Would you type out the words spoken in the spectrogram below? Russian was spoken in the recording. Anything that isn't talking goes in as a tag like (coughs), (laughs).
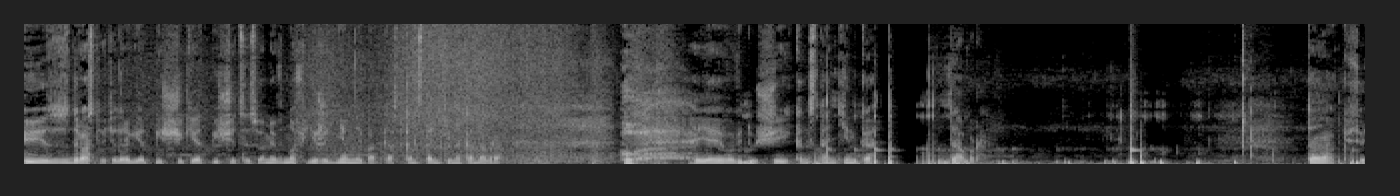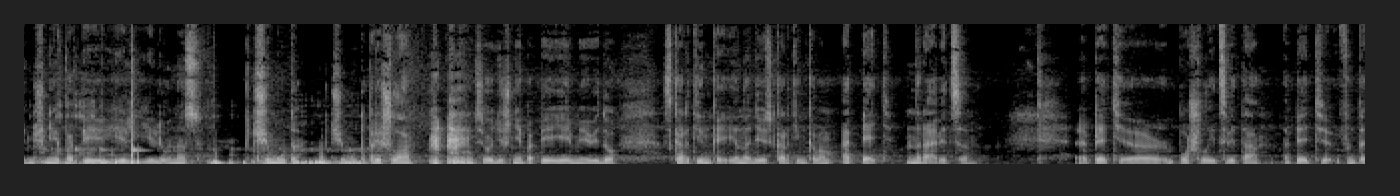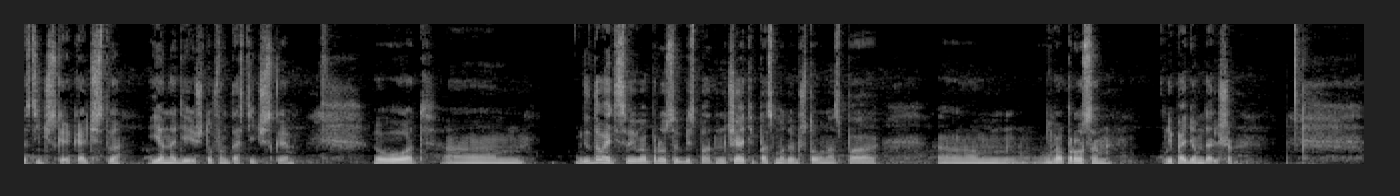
И здравствуйте, дорогие подписчики и подписчицы. С вами вновь ежедневный подкаст Константина Кадавра. Фух, я его ведущий Константинка Дабр. Так, сегодняшняя эпопея еле-еле у нас к чему-то, к чему-то пришла. (clears throat) Сегодняшняя эпопея, я имею в виду, с картинкой. Я надеюсь, картинка вам опять нравится. Опять э, пошлые цвета, опять фантастическое качество. Я надеюсь, что фантастическое. Вот. Эм, задавайте свои вопросы в бесплатном чате, посмотрим, что у нас по эм, вопросам. И пойдем дальше.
